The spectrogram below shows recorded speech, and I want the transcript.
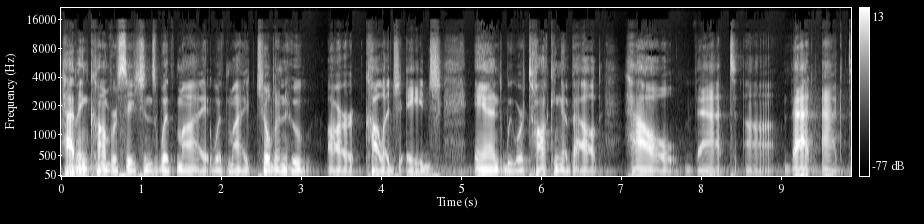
having conversations with my with my children who are college age, and we were talking about how that uh, that act,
